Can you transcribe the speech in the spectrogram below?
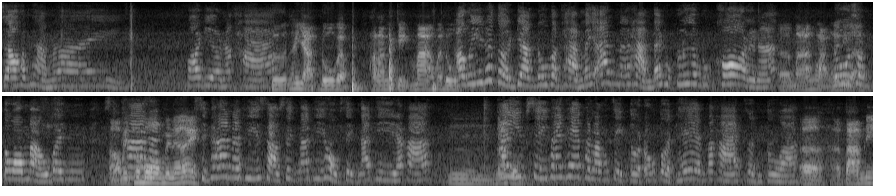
จะเอาคำถามอะไร ข้อเดียวนะคะ คือถ้าอยากดูแบบพลังจิตมากมาดู เอางี้ถ้าเกิดอยากดูแบบถามไม่อั้นนะถามได้ทุกเรื่องทุกข้อเลยนะ เออมาข้างหลังเลยดูดีกส่ว่าวนตัวเหมาเป็น ต่อเป็นชั่วโมงไปเลยสิบห้านาทีสามสิบนาทีหกสิบนาทีนะคะอืมนะไพ่ผมยิปซีไพ่เทพพลังจิตตรวจองค์ตรวจเทพนะคะ ส่วนตัว เออเอาตามนี่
